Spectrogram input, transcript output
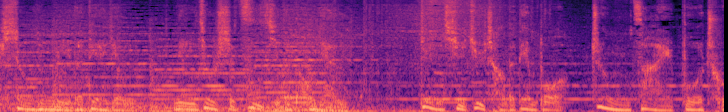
声音里的电影，你就是自己的导演。电器剧场的电波正在播出。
